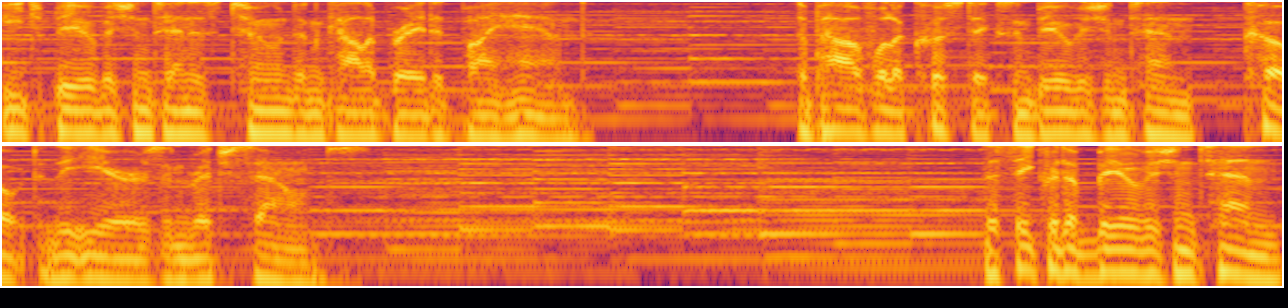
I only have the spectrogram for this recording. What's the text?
Each Beovision 10 is tuned and calibrated by hand. The powerful acoustics in Beovision 10 coat the ears in rich sounds. The secret of Beovision 10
